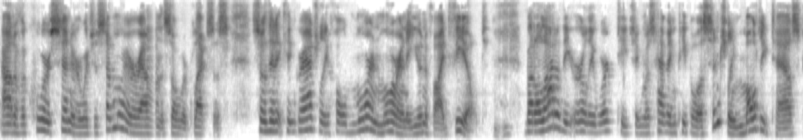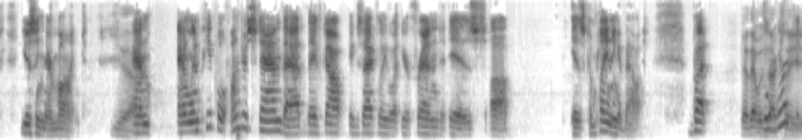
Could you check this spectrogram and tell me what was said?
out of a core center, which is somewhere around the solar plexus, so that it can gradually hold more and more in a unified field. Mm-hmm. But a lot of the early work teaching was having people essentially multitask using their mind. Yeah. And and when people understand that, they've got exactly what your friend is uh, is complaining about. But yeah, that was actually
